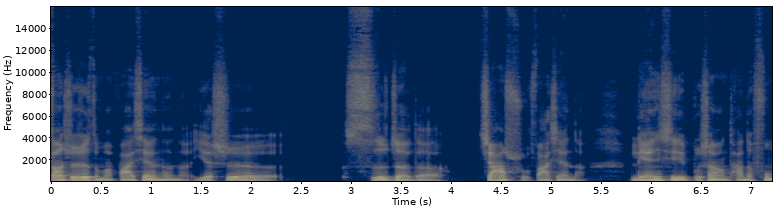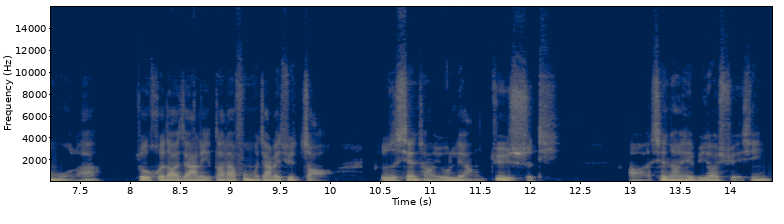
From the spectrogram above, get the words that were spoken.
当时是怎么发现的呢？也是死者的家属发现的，联系不上他的父母了。就回到家里，到他父母家里去找，就是现场有两具尸体，啊，现场也比较血腥。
